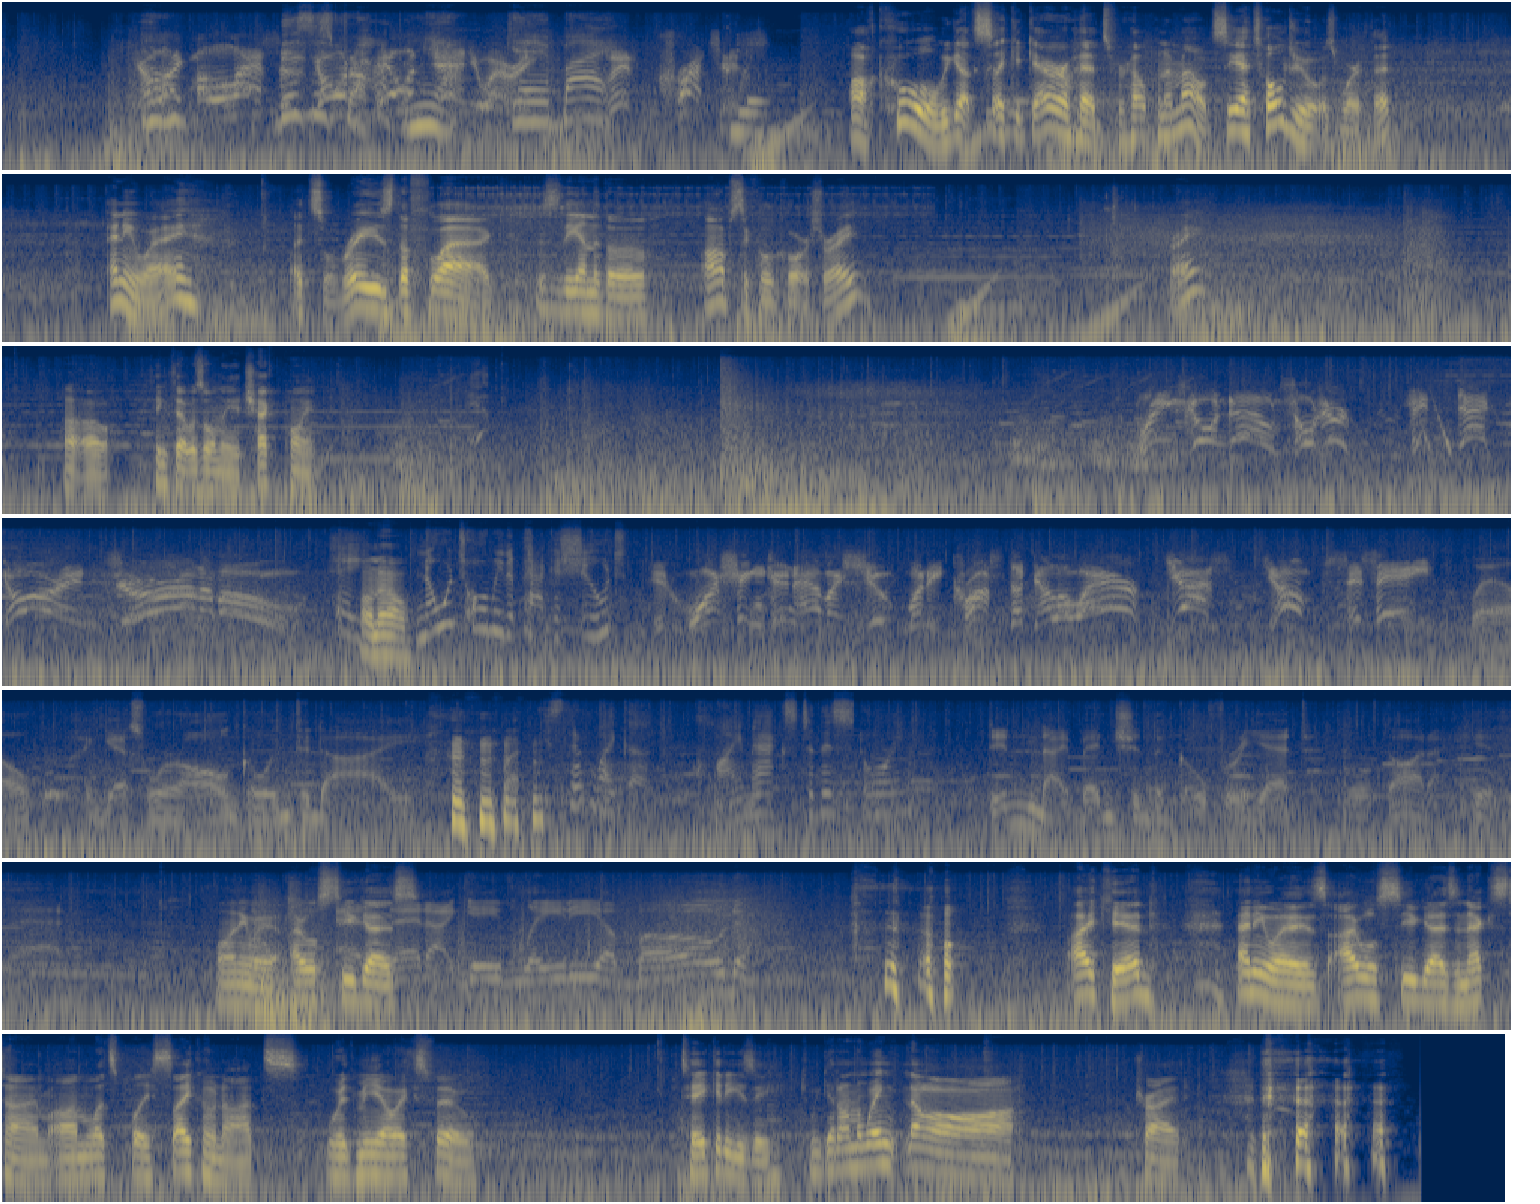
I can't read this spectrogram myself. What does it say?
You're um, like molasses this is going for uphill helping in me out. January. Okay, bye. With crutches. Oh, cool. We got psychic arrowheads for helping him out. See, I told you it was worth it. Anyway, let's raise the flag. This is the end of the obstacle course, right? Right? Uh-oh. I think that was only a checkpoint. Lane's going down, soldier. Hit that door and Geronimo. Hey, Oh, no. No one told me to pack a chute. Did Washington have a chute when he crossed the Delaware? Just jump, sissy. Well, I guess we're all going to die. Is there like a climax to this story? Didn't I mention the gopher yet? Thought I hit that. Well, anyway, I will see you guys... And I gave Lady a bone. Hi, kid. Anyways, I will see you guys next time on Let's Play Psychonauts with me 0xfoo. Take it easy. Can we get on the wing? No. Tried.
